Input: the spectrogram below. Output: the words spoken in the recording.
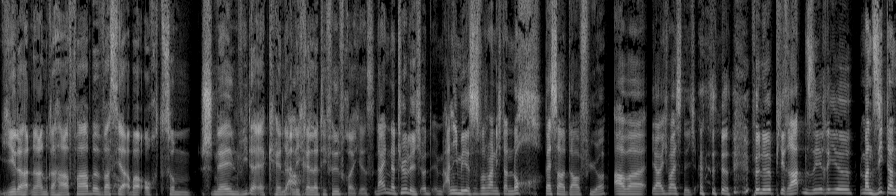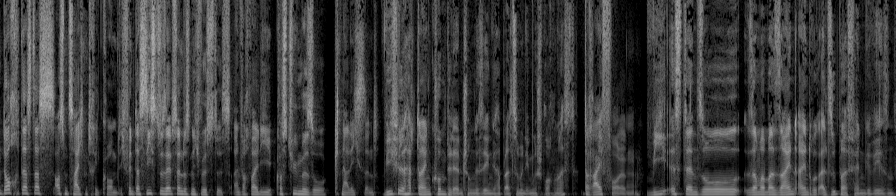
Jeder hat eine andere Haarfarbe, was ja aber auch zum schnellen Wiedererkennen Ja. eigentlich relativ hilfreich ist. Nein, natürlich. Und im Anime ist es wahrscheinlich dann noch besser dafür. Aber ja, ich weiß nicht. Für eine Piratenserie, man sieht dann doch, dass das aus dem Zeichentrick kommt. Ich finde, das siehst du selbst, wenn du es nicht wüsstest. Einfach weil die Kostüme so knallig sind. Wie viel hat dein Kumpel denn schon gesehen gehabt, als du mit ihm gesprochen hast? Drei Folgen. Wie ist denn so, sagen wir mal, sein Eindruck als Superfan gewesen?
